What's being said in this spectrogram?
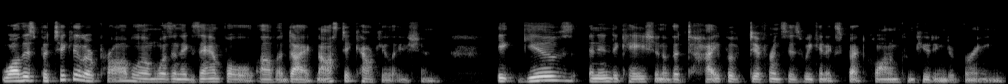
While this particular problem was an example of a diagnostic calculation, it gives an indication of the type of differences we can expect quantum computing to bring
